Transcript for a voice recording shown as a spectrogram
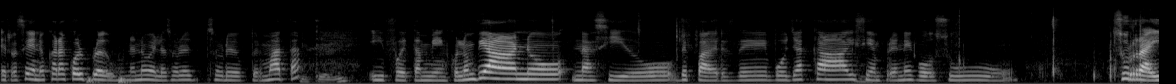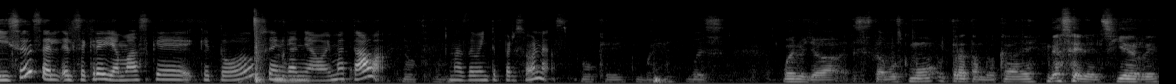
RCN o Caracol produjo una novela sobre, sobre Doctor Mata y fue también colombiano, nacido de padres de Boyacá y siempre negó su sus raíces, él, él se creía más que, que todo, se engañaba y mataba, más de 20 personas. ok, bueno, pues bueno, ya estamos como tratando acá de, de hacer el cierre.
